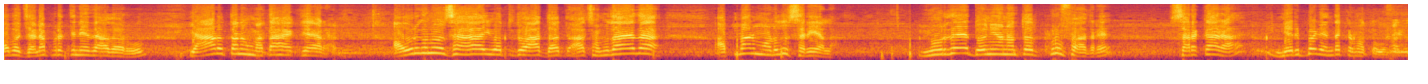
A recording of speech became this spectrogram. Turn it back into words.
ಒಬ್ಬ ಜನಪ್ರತಿನಿಧಿ ಆದವರು ಯಾರು ತನಗೆ ಮತ ಹಾಕ್ಯಾರ ಅವ್ರಿಗೂ ಸಹ ಇವತ್ತು ಆ ದ ಆ ಸಮುದಾಯದ ಅಪಮಾನ ಮಾಡೋದು ಸರಿಯಲ್ಲ. ಇವ್ರದೇ ಧ್ವನಿ ಅನ್ನೋಂಥ ಪ್ರೂಫ್ ಆದರೆ ಸರ್ಕಾರ ನಿರ್ಬೇಡಿಯಿಂದ ಕ್ರಮ ತಗೋಬೇಕು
